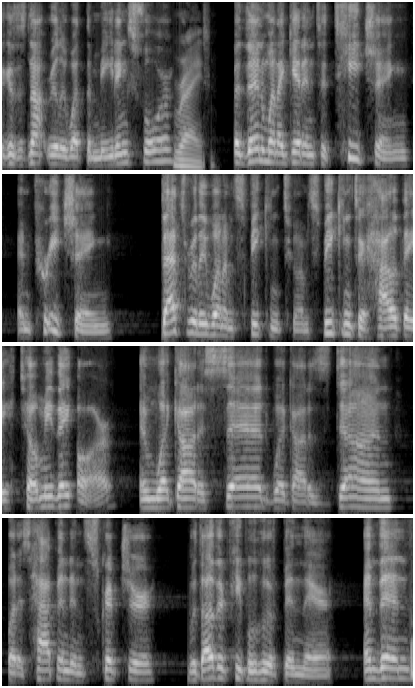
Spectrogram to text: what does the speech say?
because it's not really what the meeting's for. Right. But then when I get into teaching and preaching, that's really what I'm speaking to. I'm speaking to how they tell me they are and what God has said, what God has done, what has happened in scripture with other people who have been there. And then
